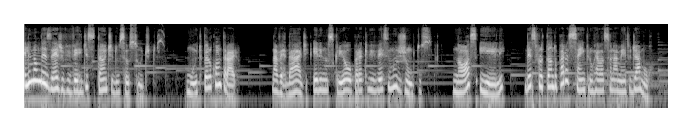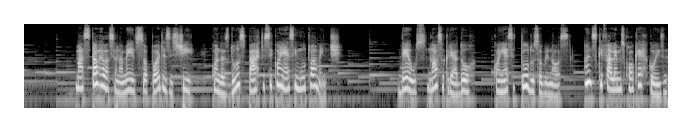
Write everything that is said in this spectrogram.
ele não deseja viver distante dos seus súditos. Muito pelo contrário. Na verdade, ele nos criou para que vivêssemos juntos, nós e ele, desfrutando para sempre um relacionamento de amor. Mas tal relacionamento só pode existir quando as duas partes se conhecem mutuamente. Deus, nosso Criador, conhece tudo sobre nós antes que falemos qualquer coisa.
